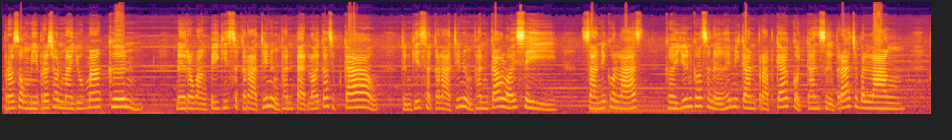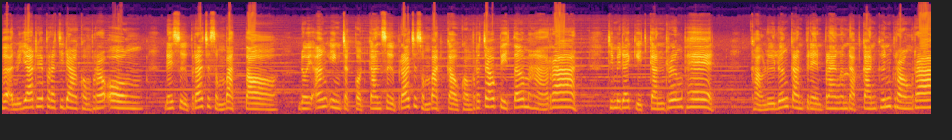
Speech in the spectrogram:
เพราะทรงมีพระชนมายุมากขึ้น ในระหว่างปีคิศักราชที่ 1899 ถึงคิศักราชที่ 1904 ซานิโคลัสเคยยื่นข้อเสนอให้มีการปรับแก้กฎการสืบราชบัลลังก์เพื่ออนุญาตให้พระธิดาของพระองค์ ได้สืบราชสมบัติต่อ โดยอ้างอิงจากกฎการสืบราชสมบัติเก่าของพระเจ้าปีเตอร์มหาราช ที่ไม่ได้กีดกันเรื่องเพศ ข่าวลือเรื่องการเปลี่ยนแปลงลำดับการขึ้นครองรา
